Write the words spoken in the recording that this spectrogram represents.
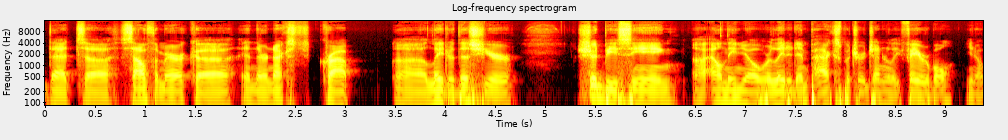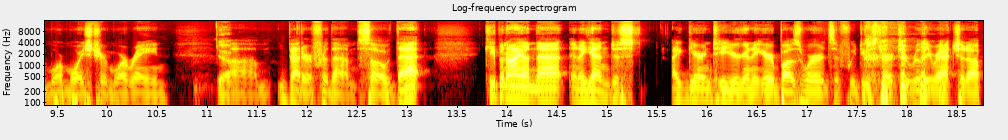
that uh, South America and their next crop uh, later this year should be seeing uh, El Nino related impacts, which are generally favorable. You know, more moisture, more rain, Yeah. um, better for them. So that keep an eye on that. And again, just I guarantee you're going to hear buzzwords if we do start to really ratchet up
